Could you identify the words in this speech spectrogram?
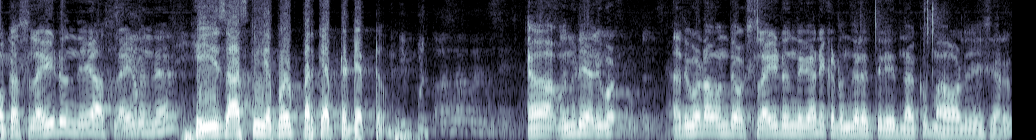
ఒక స్లైడ్ ఉంది. ఆ స్లైడ్ ఉందా? He is asking about per capital డెప్ట్ ఉంది అది కూడా అది కూడా ఉంది. ఒక స్లైడ్ ఉంది కానీ ఇక్కడ ఉందో తెలియదు నాకు. మా వాళ్ళు చేశారు.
